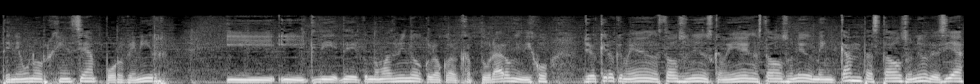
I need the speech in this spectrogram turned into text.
tenía una urgencia por venir. Y, y de, nomás vino lo capturaron y dijo yo quiero que me lleven a Estados Unidos que me lleven a Estados Unidos me encanta Estados Unidos decía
